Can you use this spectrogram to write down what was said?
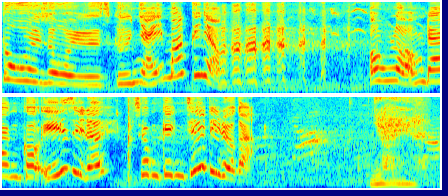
tôi rồi cứ nháy mắt thế nhỉ Ông là ông đang có ý gì đấy? Trông kinh chết đi được ạ. Nhảy này.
